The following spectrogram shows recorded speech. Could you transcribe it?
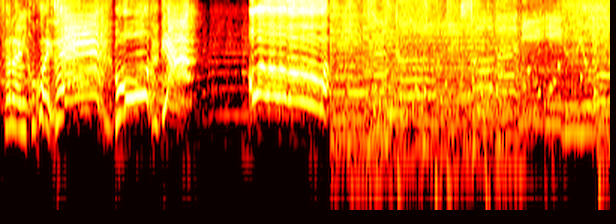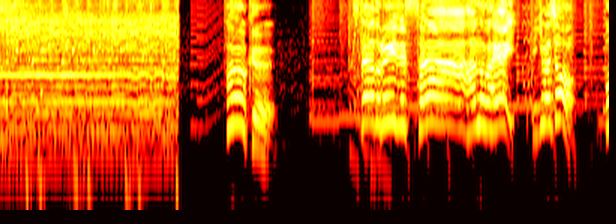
さらにここはうえー!おおいやー!おわわわわわわそばにいるよフォークスタートルイージですさあ反応が早い。行きましょう。ポ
